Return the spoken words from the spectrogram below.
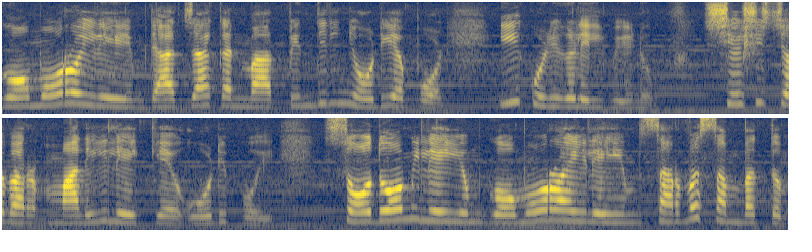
ഗോമോറോയിലെയും രാജാക്കന്മാർ പിന്തിരിഞ്ഞോടിയപ്പോൾ ഈ കുഴികളിൽ വീണു. ശേഷിച്ചവർ മലയിലേക്ക് ഓടിപ്പോയി. സോതോമിലെയും ഗോമോറോയിലെയും സർവസമ്പത്തും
